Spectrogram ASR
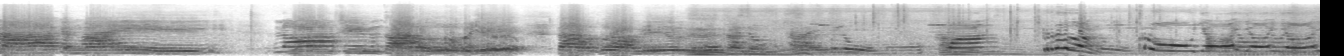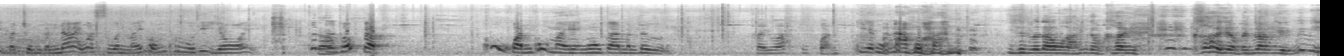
ค่ากันไหมลองชิมเต้าหู้ยี้เต้ากัวมีหรือขนมไทยหมูหวางเรือ ย้อยย้อยย้อยมาชมกันได้ว่าส่วนไหนของครูที่ย้อยถ้าจะพบกับคู่ขวัญคู่ใหม่แห่งวงการบันเทิงใครวะขวัญเกียรติมะนาวหวานเย็นมะนาวหวานกับใครใครอะเป็นนางเอกไม่มี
